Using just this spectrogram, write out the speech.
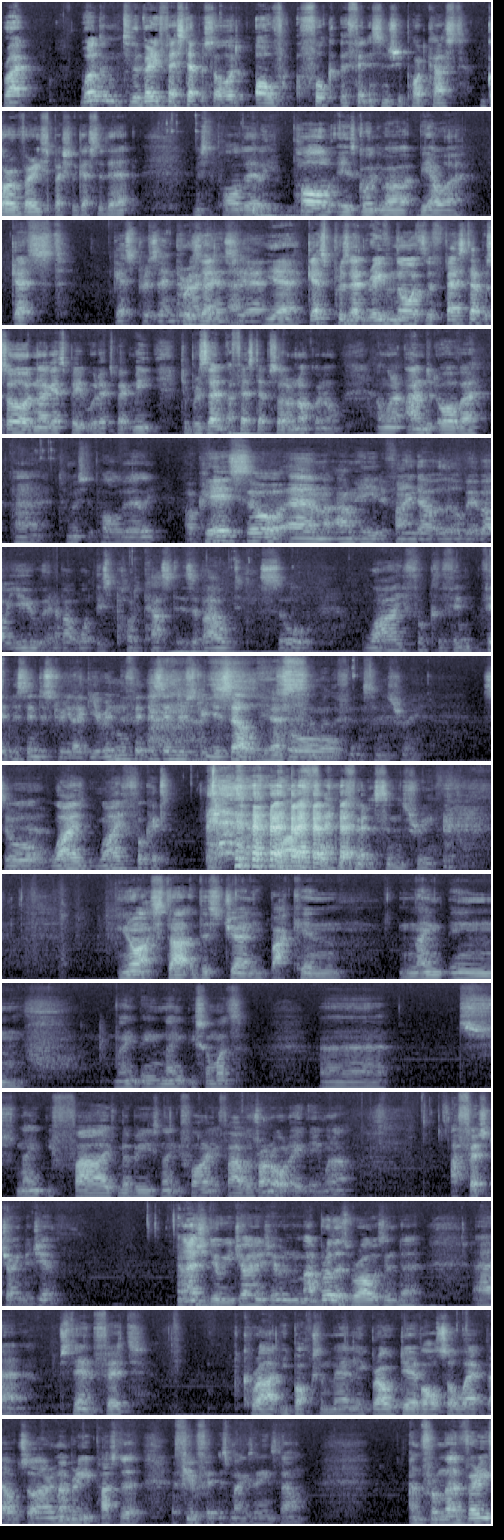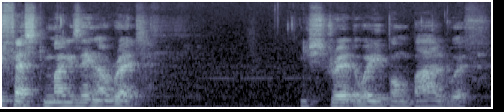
Right, welcome to the very first episode of Fuck the Fitness Industry podcast. Got a very special guest today, Mr. Paul Daly. Paul is going to be our guest Guest presenter, presenter. Guess, yeah. guest presenter. Even though it's the first episode, and I guess people would expect me to present a first episode, I'm not going to. I'm going to hand it over uh, to Mr. Paul Daly. Okay, so um, I'm here to find out a little bit about you and about what this podcast is about. So, why fuck the fin- fitness industry? Like you're in the fitness industry yourself. Yes, I'm in So, the fitness industry. so Yeah. why why fuck it? Why fuck the fitness industry? You know, I started this journey back in 19, 1990 something. Uh, 95 maybe, 94, 95. I was around about 18 when I, I first joined the gym. And as you do, you join the gym, and my brothers were always into uh, staying fit, karate, boxing mainly. Bro, Dave also worked out, so I remember he passed a, a few fitness magazines down. And from the very first magazine I read, you straight away you're bombarded with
